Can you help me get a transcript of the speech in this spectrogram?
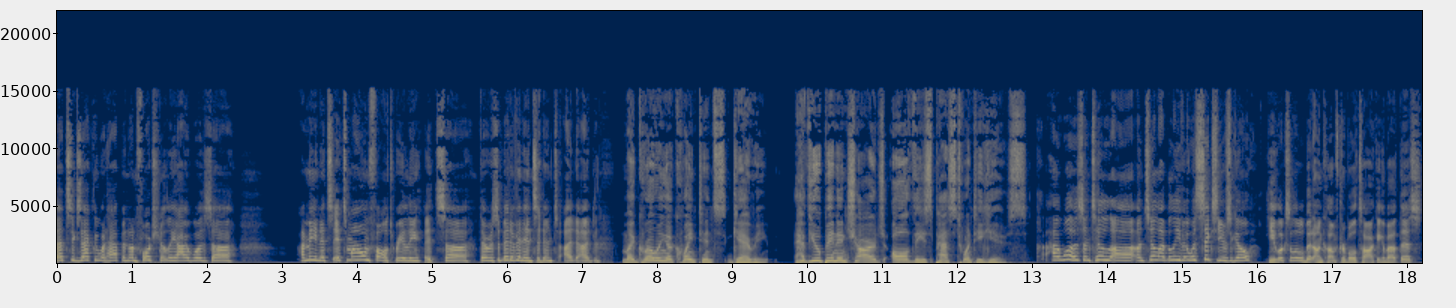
that's exactly what happened. Unfortunately, I was uh. I mean, it's it's my own fault, really. It's uh, there was a bit of an incident. I, I My growing acquaintance, Gary. Have you been in charge all these past 20 years? I was until uh until I believe it was six years ago. He looks a little bit uncomfortable talking about this.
